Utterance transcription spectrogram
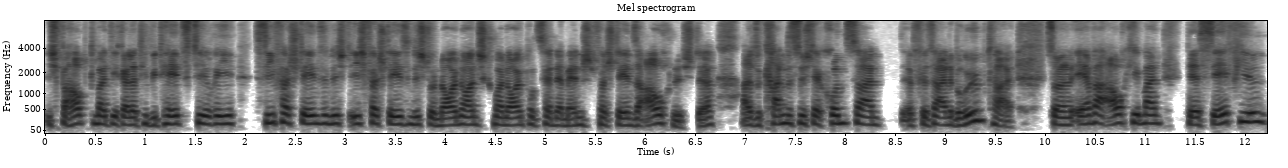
ich behaupte mal, die Relativitätstheorie, Sie verstehen sie nicht, ich verstehe sie nicht und 99,9 Prozent der Menschen verstehen sie auch nicht. Ja? Also kann das nicht der Grund sein äh, für seine Berühmtheit, sondern er war auch jemand, der sehr viel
